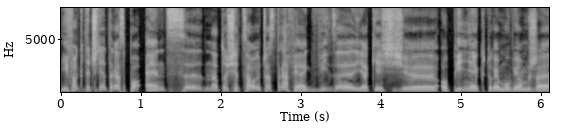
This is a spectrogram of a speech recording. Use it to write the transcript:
i faktycznie teraz po Ends e, na to się cały czas trafia. Jak widzę jakieś e, opinie, które mówią, że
